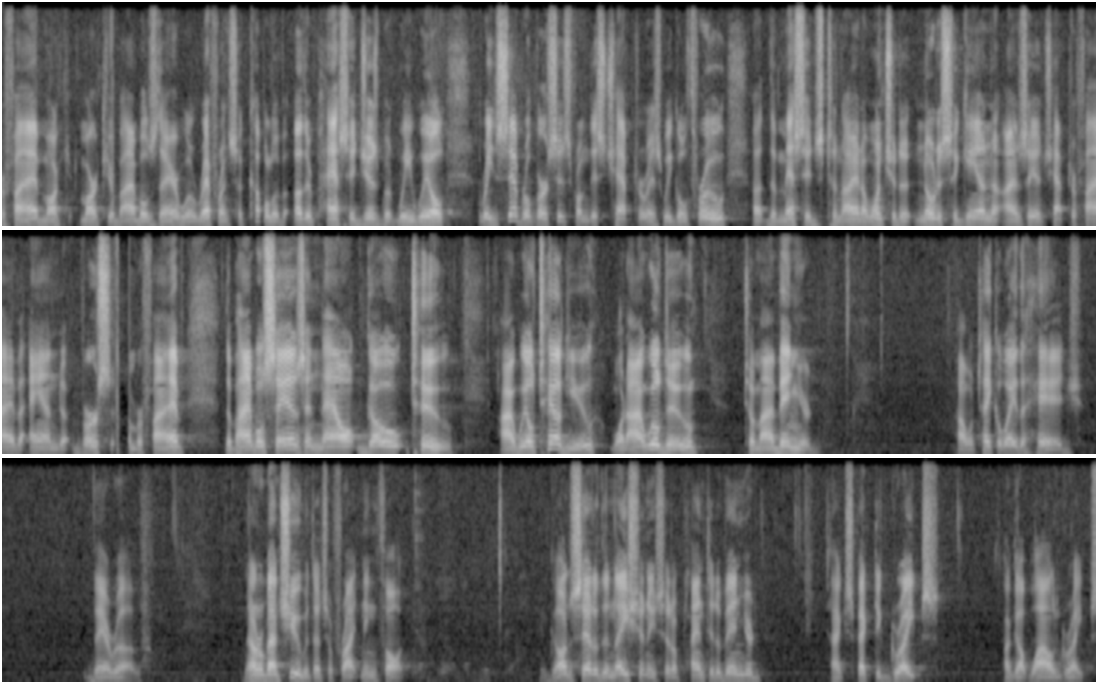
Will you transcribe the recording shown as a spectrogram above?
chapter 5. Mark, mark your Bibles there. We'll reference a couple of other passages, but we will read several verses from this chapter as we go through uh, the message tonight. I want you to notice again Isaiah chapter 5 and verse number 5. The Bible says, And now go to, I will tell you what I will do to my vineyard. I will take away the hedge thereof. I don't know about you, but that's a frightening thought. God said of the nation, He said, I planted a vineyard. I expected grapes. I got wild grapes.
